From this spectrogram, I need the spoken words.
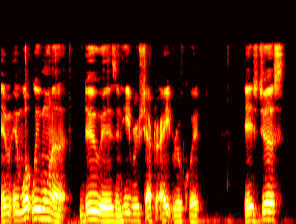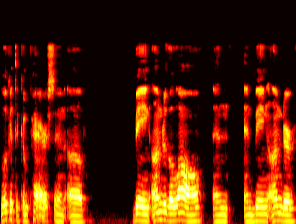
And, and what we want to do is in Hebrews chapter 8 real quick is just look at the comparison of being under the law and and being under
